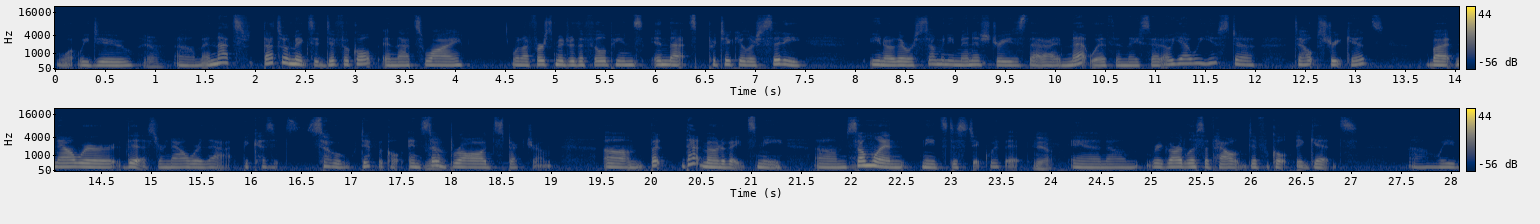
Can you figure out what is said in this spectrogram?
what we do, Yeah. um, and that's that's what makes it difficult. And that's why when I first moved to the Philippines in that particular city, you know, there were so many ministries that I met with, and they said, "Oh yeah, we used to to help street kids." But now we're this or now we're that because it's so difficult and so Yeah. broad spectrum. Um, but that motivates me. Um, someone needs to stick with it Yeah. and um, regardless of how difficult it gets, um, we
